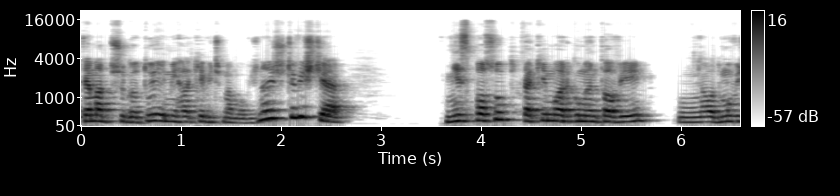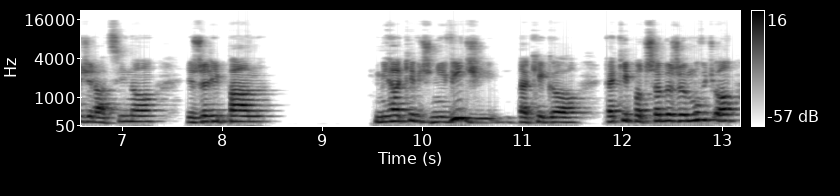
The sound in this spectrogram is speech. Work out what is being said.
temat przygotuje i Michalkiewicz ma mówić. No i rzeczywiście nie sposób takiemu argumentowi mm, odmówić racji. No, jeżeli pan Michalkiewicz nie widzi takiego, takiej potrzeby, żeby mówić o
